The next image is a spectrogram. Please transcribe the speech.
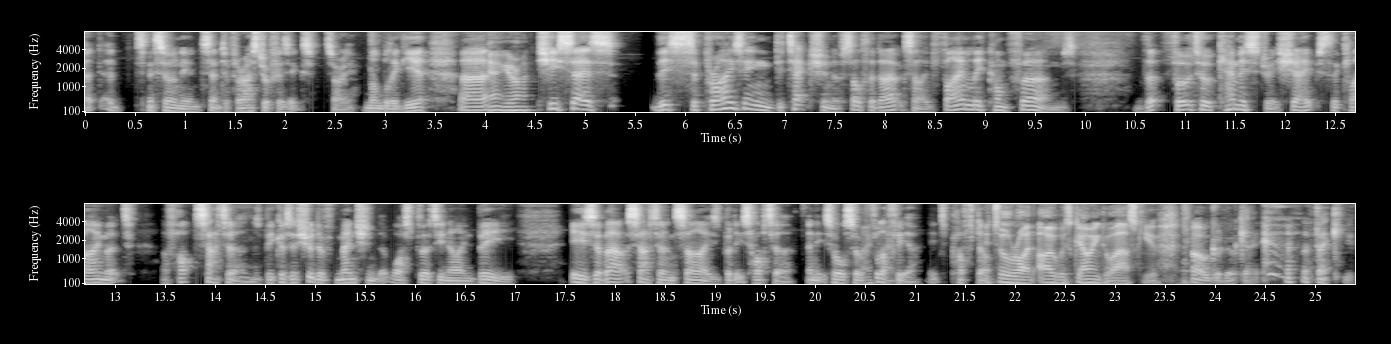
at, at, Smithsonian Center for Astrophysics. Sorry, mumbling here. Uh, yeah, you're right. She says this surprising detection of sulfur dioxide finally confirms that photochemistry shapes the climate of hot Saturns, because I should have mentioned that WASP 39b is about Saturn size, but it's hotter and it's also okay. fluffier. It's puffed up. It's all right. I was going to ask you. Oh, good. Okay. Thank you.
